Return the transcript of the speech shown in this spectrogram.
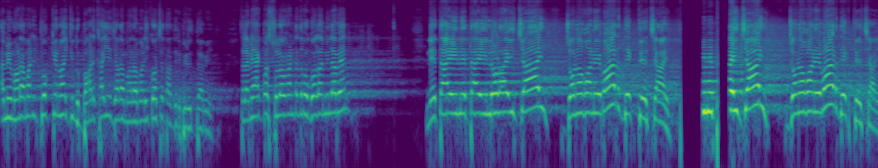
আমি মারামারির পক্ষে নয়, কিন্তু বার খাইয়ে যারা মারামারি করছে তাদের বিরুদ্ধে আমি। তাহলে আমি একবার স্লোগানটা দেবো, গলা মিলাবেন? নেতাই নেতাই লড়াই চাই, জনগণ এবার দেখতে নেতাই চাই, জনগণ এবার দেখতে চাই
